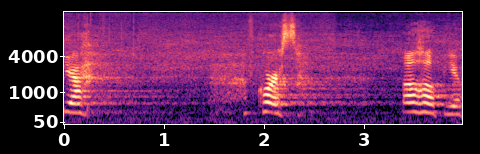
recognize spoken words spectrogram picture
Yeah. Of course. I'll help you.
